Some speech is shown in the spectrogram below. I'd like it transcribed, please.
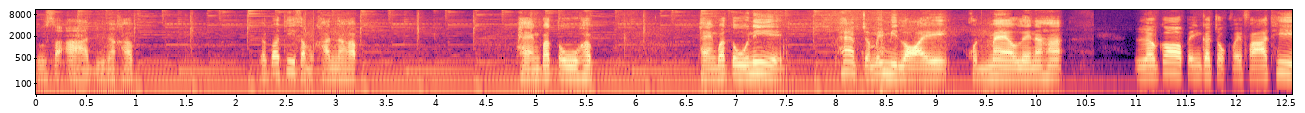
ดูสะอาดอยู่นะครับ แล้วก็ที่สำคัญนะครับ แผงประตูครับ แผงประตูนี่แทบจะไม่มีรอยขนแมวเลยนะฮะแล้วก็เป็นกระจกไฟฟ้าที่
